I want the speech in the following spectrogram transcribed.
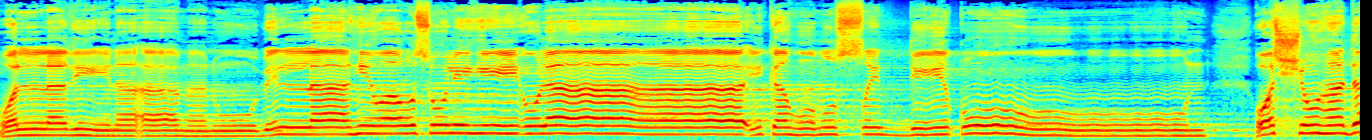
والذين آمنوا بالله ورسله أولئك هم الصديقون والشهداء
